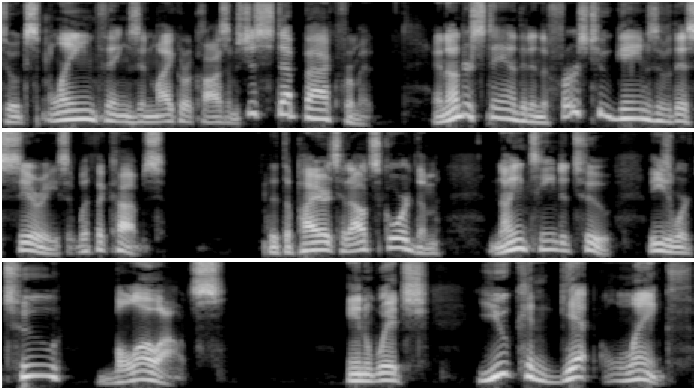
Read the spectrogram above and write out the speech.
to explain things in microcosms. Just step back from it and understand that in the first two games of this series with the Cubs, that the Pirates had outscored them 19 to 2. These were two blowouts in which you can get length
